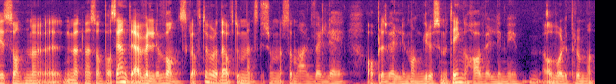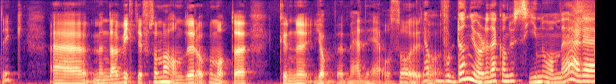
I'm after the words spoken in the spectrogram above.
i sånt møte med en sånn pasient. Det er veldig vanskelig ofte, for det er ofte mennesker som, som har veldig, opplevd veldig mange grusomme ting og har veldig mye alvorlig problematikk. Eh, men det er viktig for som behandler å på en måte kunne jobbe med det også. Ja, hvordan gjør du det? Kan du si noe om det? Er det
